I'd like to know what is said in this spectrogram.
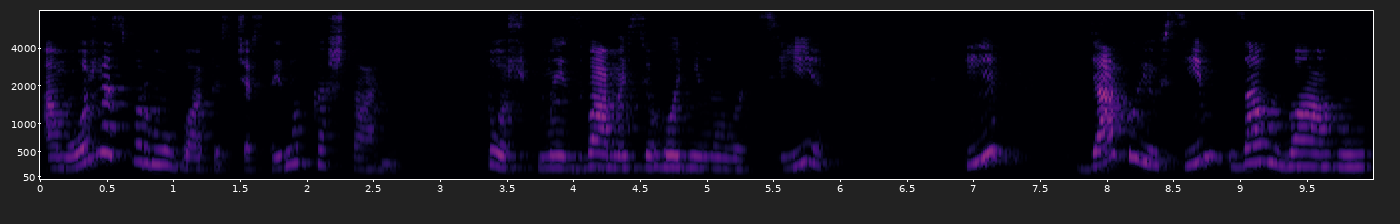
а можна сформувати з частинок каштанів. Тож, ми з вами сьогодні молодці і дякую всім за увагу!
